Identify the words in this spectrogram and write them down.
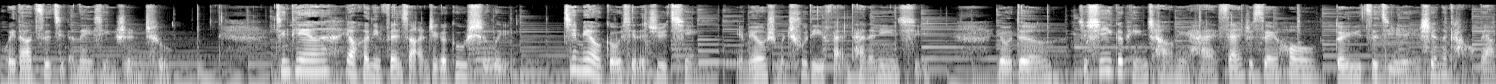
回到自己的内心深处。今天要和你分享的这个故事里，既没有狗血的剧情，也没有什么触底反弹的逆袭，有的只是一个平常女孩三十岁后对于自己人生的考量。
